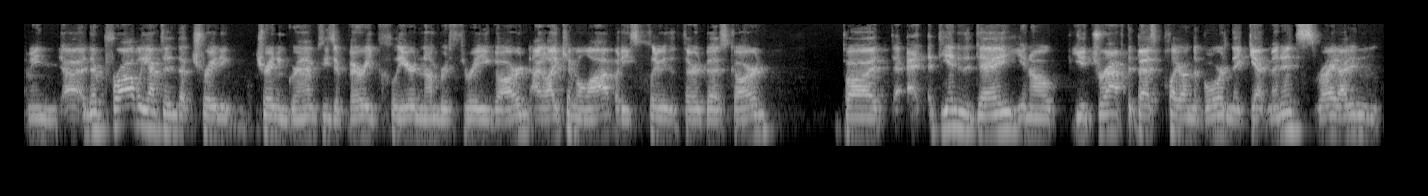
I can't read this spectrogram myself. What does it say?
I mean, uh, they probably have to end up trading trading Graham because he's a very clear number three guard. I like him a lot, but he's clearly the third best guard. But at, at the end of the day, you know, you draft the best player on the board and they get minutes, right? I didn't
